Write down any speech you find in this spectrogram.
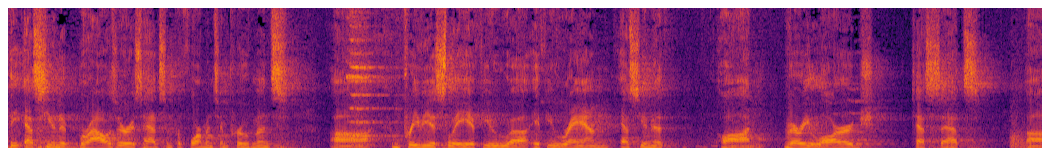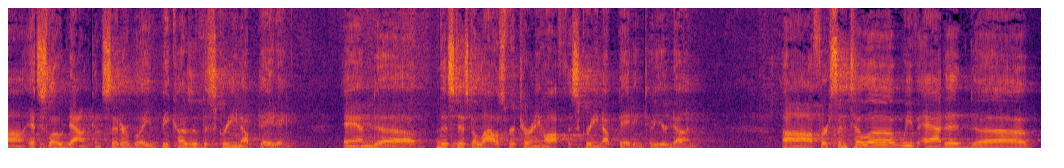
the SUnit browser has had some performance improvements. Uh, previously, if you, uh, if you ran SUnit on very large test sets, uh, it slowed down considerably because of the screen updating. And uh, this just allows for turning off the screen updating till you're done. Uh, for Scintilla, we've added uh,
